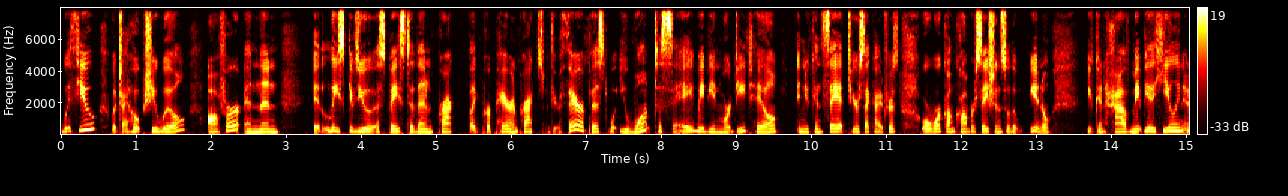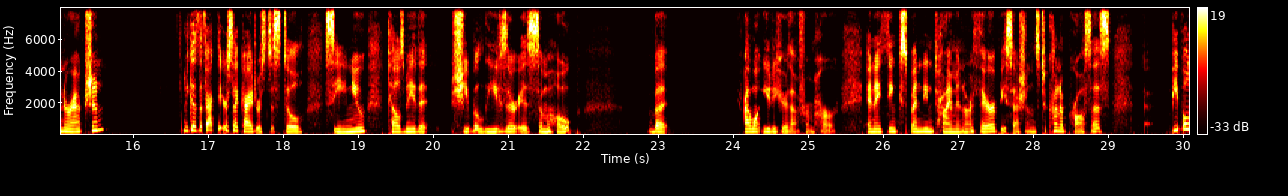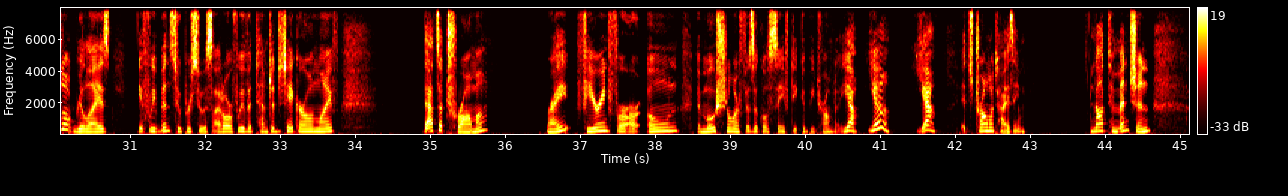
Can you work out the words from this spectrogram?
with you, which I hope she will offer. And then at least gives you a space to then prac- like prepare and practice with your therapist what you want to say, maybe in more detail, and you can say it to your psychiatrist or work on conversations so that you know you can have maybe a healing interaction. Because the fact that your psychiatrist is still seeing you tells me that she believes there is some hope, but I want you to hear that from her. And I think spending time in our therapy sessions to kind of process people don't realize if we've been super suicidal or if we've attempted to take our own life, that's a trauma, right? Fearing for our own emotional or physical safety could be trauma. Yeah, yeah, yeah. It's traumatizing. Not to mention,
